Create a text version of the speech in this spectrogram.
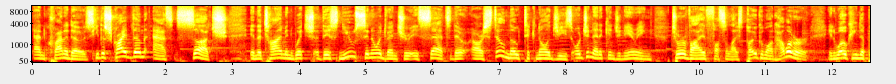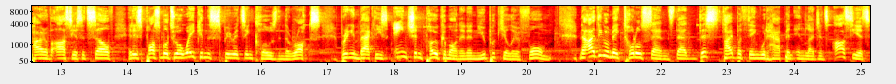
and Cranidos. He described them as such. In the time in which this new Sinnoh adventure is set, there are still no technologies or genetic engineering to revive fossilized Pokemon. However, invoking the power of Arceus itself, it is possible to awaken the spirits enclosed in the rocks, bringing back these ancient Pokemon in a new peculiar form. Now, I think it would make total sense that this type of thing would happen in Legends Arceus,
